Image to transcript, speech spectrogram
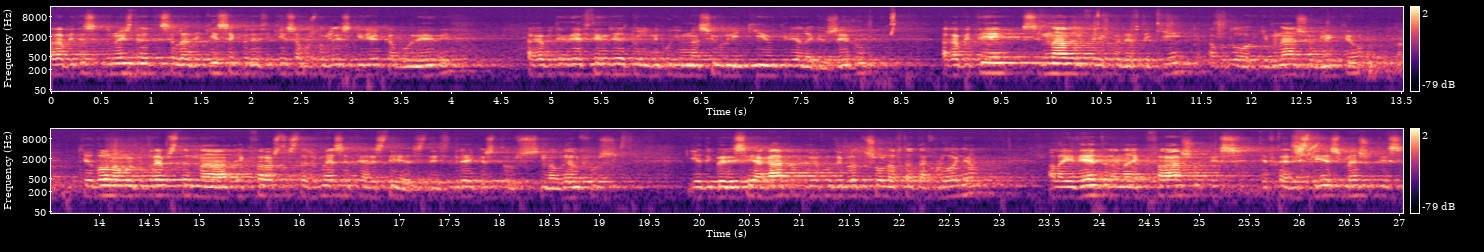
αγαπητή συντονίστρια της Ελλαδικής Εκπαιδευτικής Αποστολής, κυρία Καμπουρίδη, αγαπητή Διευθύντρια του Ελληνικού Γυμνασίου Λυκείου, κυρία Λαγκιουζίδου, αγαπητοί συνάδελφοι εκπαιδευτικοί από το Γυμνάσιο Λύκειο, και εδώ να μου επιτρέψετε να εκφράσω τις θερμές ευχαριστίες στη Διευθυντρία και στους συναδέλφους για την περισσή αγάπη που έχουν δίπλα τους όλα αυτά τα χρόνια, αλλά ιδιαίτερα να εκφράσω τις ευχαριστίες μέσω της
